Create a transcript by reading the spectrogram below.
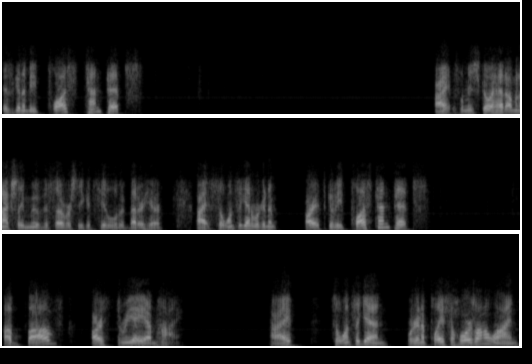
is going to be plus 10 pips. All right, so let me just go ahead. I'm going to actually move this over so you can see it a little bit better here. All right, so once again, we're going to, all right, it's going to be plus 10 pips above our 3 a.m. high. All right, so once again, we're going to place a horizontal line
